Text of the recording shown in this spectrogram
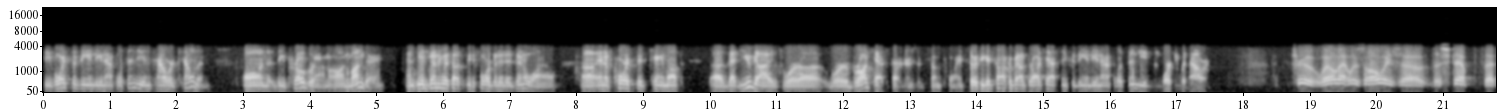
the voice of the Indianapolis Indians, Howard Kellman, on the program on Monday. And he had been with us before, but it had been a while. Uh, and of course, it came up uh, that you guys were uh, were broadcast partners at some point. So if you could talk about broadcasting for the Indianapolis Indians and working with Howard. True. Well, that was always uh, the step that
